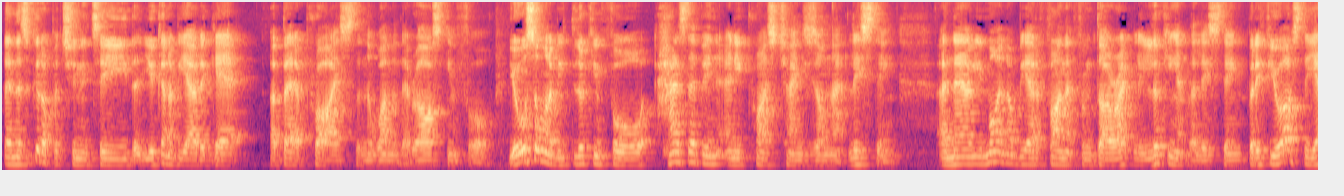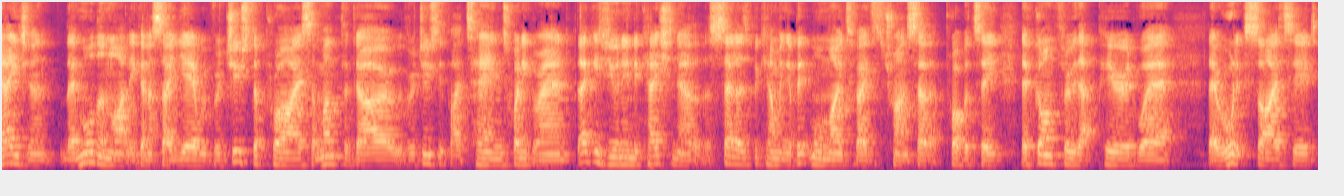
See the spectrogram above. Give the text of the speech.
then there's a good opportunity that you're going to be able to get a better price than the one that they're asking for. You also want to be looking for has there been any price changes on that listing? And now you might not be able to find that from directly looking at the listing, but if you ask the agent, they're more than likely going to say, yeah, we've reduced the price a month ago, we've reduced it by 10, 20 grand. That gives you an indication now that the seller's becoming a bit more motivated to try and sell that property. They've gone through that period where they're all excited,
